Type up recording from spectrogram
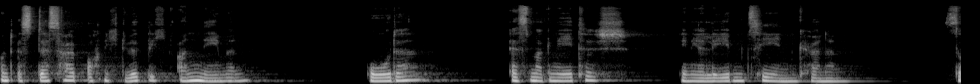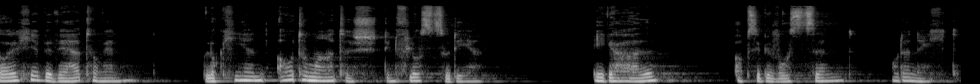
und es deshalb auch nicht wirklich annehmen oder es magnetisch in ihr Leben ziehen können. Solche Bewertungen blockieren automatisch den Fluss zu dir, egal ob sie bewusst sind oder nicht.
